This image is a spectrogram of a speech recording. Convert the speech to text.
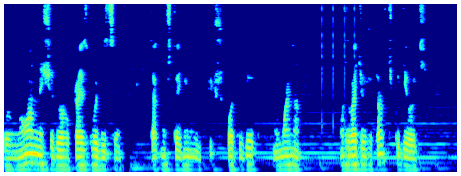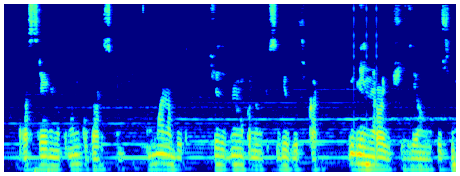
Но он еще долго производится. Так, ну что, один пешеход идет нормально. Может, давайте уже тактику делать. Расстрелянную экономику вражескую. Нормально будет. Через одну экономику себе будет шикарно. И длинный ролик еще сделаем, отлично.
